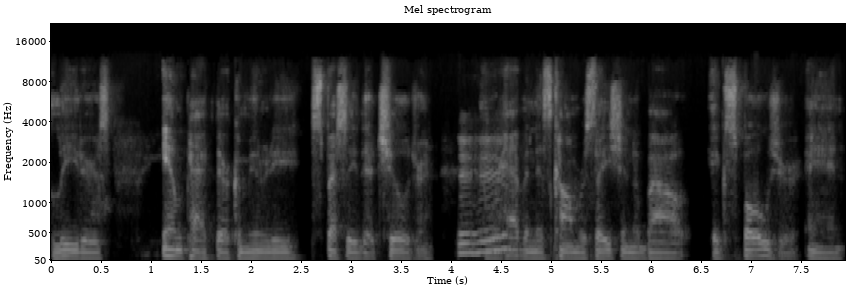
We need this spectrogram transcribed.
leaders impact their community, especially their children. Mm-hmm. We're having this conversation about exposure and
